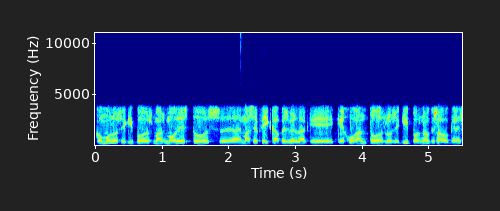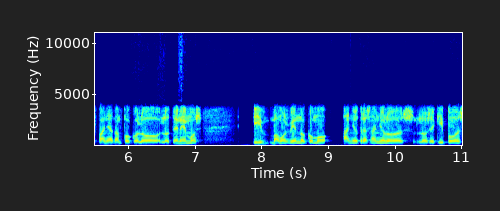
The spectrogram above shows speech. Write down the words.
como los equipos más modestos. Eh, además, FA Cup es verdad que, juegan todos los equipos, ¿no? Que es algo que en España tampoco lo, lo tenemos y vamos viendo cómo año tras año los, los equipos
